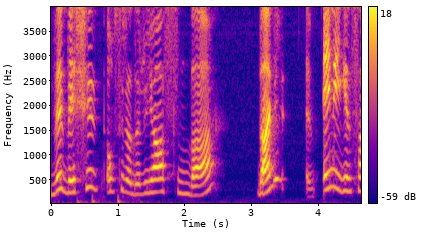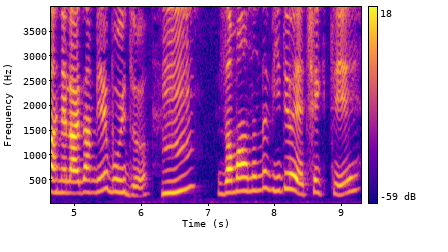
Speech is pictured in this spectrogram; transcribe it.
Ve Beşir o sırada rüyasında bence en ilginç sahnelerden biri buydu. Hı? Zamanında videoya çektiği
